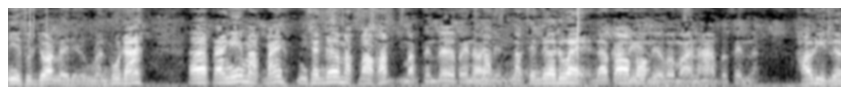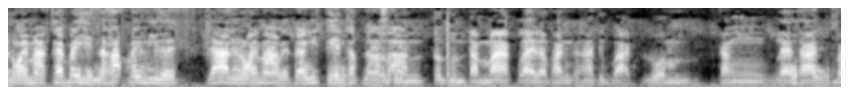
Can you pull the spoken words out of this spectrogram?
นี่สุดยอดเลยเดี๋ยวลุงนันพูดนะเอ่อแปลงนี้หมักไหมมีเทนเดอร์หมักเปล่าครับหมักเทนเดอร์ไปหน่อยหมักหนึ่งหมักเทนเดอร์ด้วย แล้วก็ก็มองเหลือประมาณห้าเปอร์เซ็นต์ะ ข้าวดีดเหลือน้อยมากแทบไม่เห็นนะครับ ไม่มีเลยหญ้าเนี่ยน้อยมากเลยแปลงนี้เตียนครับนาต้นสะทุอาดนต้นทุนต่ำมากไร่ละพันก็ห้าสิบบาท รวมทั้งแร่ธาตุโอ้โห ใบ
